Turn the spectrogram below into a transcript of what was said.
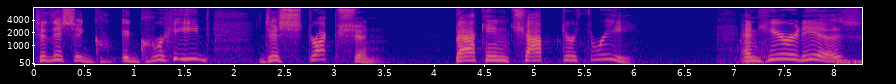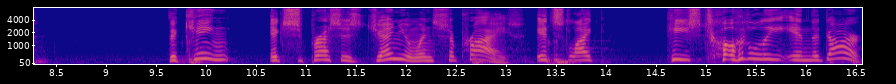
to this ag- agreed destruction back in chapter 3. And here it is the king expresses genuine surprise. It's like he's totally in the dark.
